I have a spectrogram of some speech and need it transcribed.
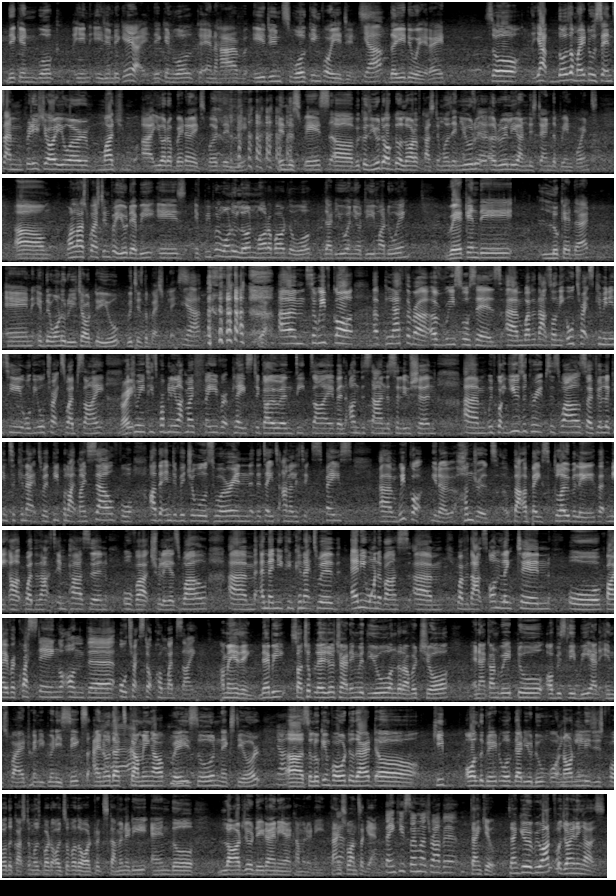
they can work in agentic AI. They can work and have agents working for agents. Yeah. The A2A, right? So yeah, those are my two cents. I'm pretty sure you are much, uh, you are a better expert than me in this space uh, because you talk to a lot of customers and you re- really understand the pain points. Um, one last question for you, Debbie, is if people want to learn more about the work that you and your team are doing, where can they look at that? And if they want to reach out to you, which is the best place? Yeah. yeah. Um, so we've got a plethora of resources, um, whether that's on the Alteryx community or the Alteryx website. Right. The community is probably like my favorite place to go and deep dive and understand a solution. Um, we've got user groups as well, so if you're looking to connect with people like myself or other individuals who are in the data analytics space, um, we've got you know hundreds that are based globally that meet up, whether that's in person or virtually as well. Um, and then you can connect with any one of us, um, whether that's on LinkedIn or by requesting on the Alteryx.com website. Amazing. Debbie, such a pleasure chatting with you on the Ravit Show. And I can't wait to obviously be at Inspire 2026. I know that's coming up very soon next year. Yeah. Uh, so looking forward to that. Uh, keep all the great work that you do for Thank not you. only just for the customers but also for the Alteryx community and the larger data and AI community. Thanks yeah. once again. Thank you so much, Robert. Thank you. Thank you everyone for joining us.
